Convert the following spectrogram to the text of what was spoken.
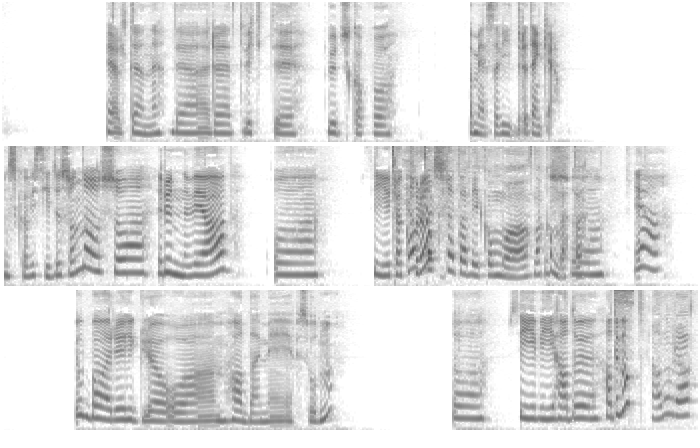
Helt enig. Det er et viktig budskap å ta med seg videre, tenker jeg. Men skal vi si det sånn, da, og så runder vi av og sier takk ja, for oss. Takk for at vi kom og snakket om dette. Ja. Jo, bare hyggelig å ha deg med i episoden. Så sier vi ha det, ha det godt. Ha det bra.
